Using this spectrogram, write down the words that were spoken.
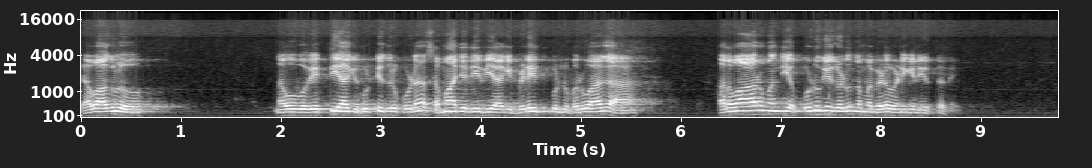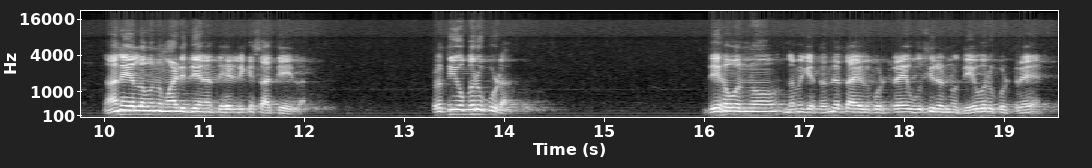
ಯಾವಾಗಲೂ ನಾವು ಒಬ್ಬ ವ್ಯಕ್ತಿಯಾಗಿ ಹುಟ್ಟಿದರೂ ಕೂಡ ಸಮಾಜ ದೇವಿಯಾಗಿ ಬರುವಾಗ ಹಲವಾರು ಮಂದಿಯ ಕೊಡುಗೆಗಳು ನಮ್ಮ ಬೆಳವಣಿಗೆಯಲ್ಲಿ ಇರ್ತದೆ. ನಾನೇ ಎಲ್ಲವನ್ನು ಮಾಡಿದ್ದೇನೆ ಅಂತ ಹೇಳಲಿಕ್ಕೆ ಸಾಧ್ಯ ಇಲ್ಲ. ಪ್ರತಿಯೊಬ್ಬರೂ ಕೂಡ ದೇಹವನ್ನು ನಮಗೆ ತಂದೆ ತಾಯಿಗಳು ಕೊಟ್ಟರೆ ಉಸಿರನ್ನು ದೇವರು ಕೊಟ್ಟರೆ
